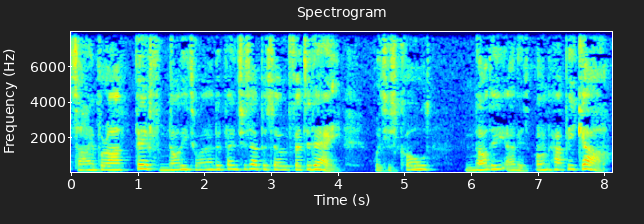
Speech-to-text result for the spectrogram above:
time for our fifth Noddy Toyland Adventures episode for today, which is called Noddy and His Unhappy Car.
